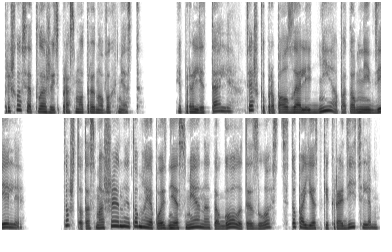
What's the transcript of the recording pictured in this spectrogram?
Пришлось отложить просмотры новых мест. И пролетали, тяжко проползали дни, а потом недели. То что-то с машины, то моя поздняя смена, то голод и злость, то поездки к родителям,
